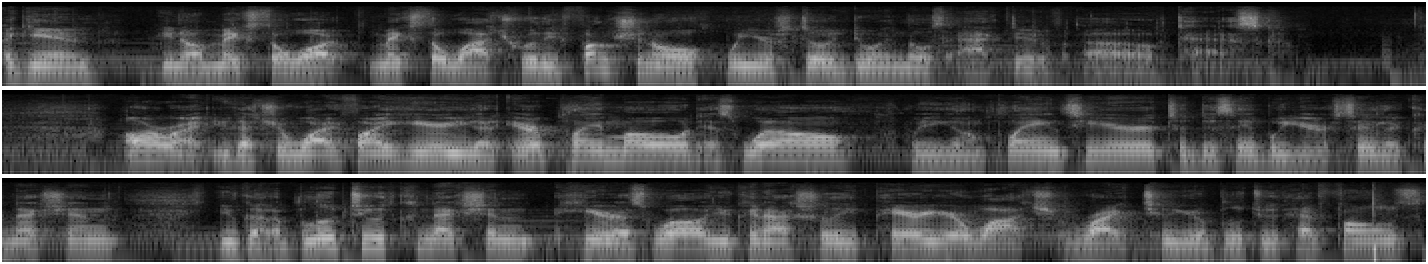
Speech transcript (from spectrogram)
again, you know, makes the watch makes the watch really functional when you're still doing those active uh, tasks. All right, you got your Wi-Fi here. You got airplane mode as well when you go on planes here to disable your cellular connection. You've got a Bluetooth connection here as well. You can actually pair your watch right to your Bluetooth headphones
